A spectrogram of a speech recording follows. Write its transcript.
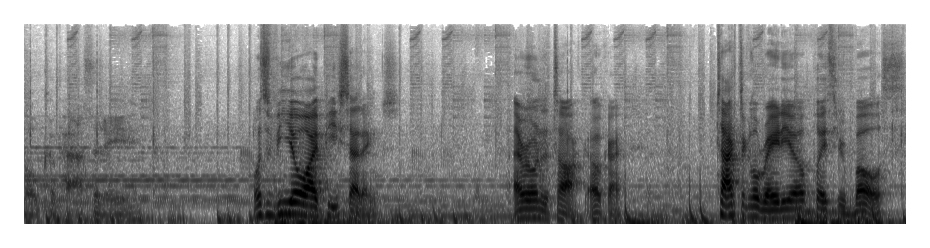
Low capacity. What's VoIP settings? Everyone to talk. Okay. tactical radio, play through both.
